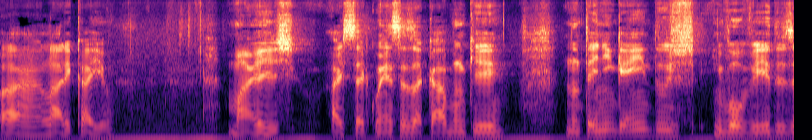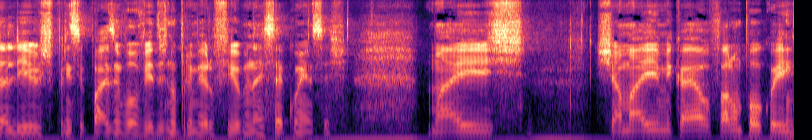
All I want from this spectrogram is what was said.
A Lari caiu. Mas as sequências acabam que não tem ninguém dos envolvidos ali, os principais envolvidos no primeiro filme, nas sequências. Mas chama aí, Mikael, fala um pouco aí.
